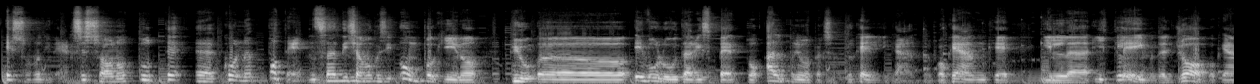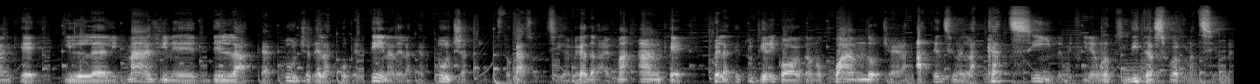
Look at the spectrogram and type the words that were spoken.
e sono diverse, sono tutte eh, con potenza, diciamo così, un pochino più eh, evoluta rispetto al primo personaggio, che è il licantropo, che è anche il, il claim del gioco, che è anche il, l'immagine della cartuccia, della copertina della cartuccia, in questo caso del Sega Mega Drive, ma anche quella che tutti ricordano quando c'era, attenzione, la cutscene, definiamola così, di trasformazione.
